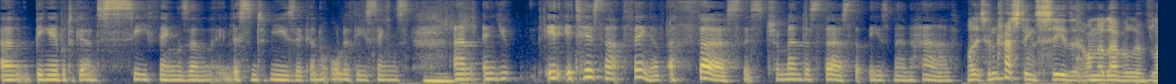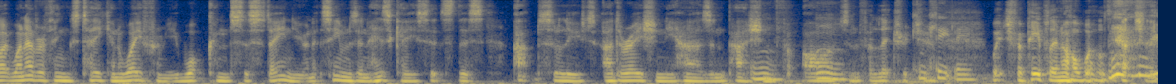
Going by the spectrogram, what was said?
um, being able to go and see things and listen to music and all of these things. Mm. And, and you, it, it is that thing of a thirst, this tremendous thirst that these men have. Well, it's interesting to see that on a level of like when everything's taken away from you, what can sustain you? And it seems in his case, it's this absolute adoration he has and passion mm. for art mm. and for literature. Completely. Which for people in our world is actually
